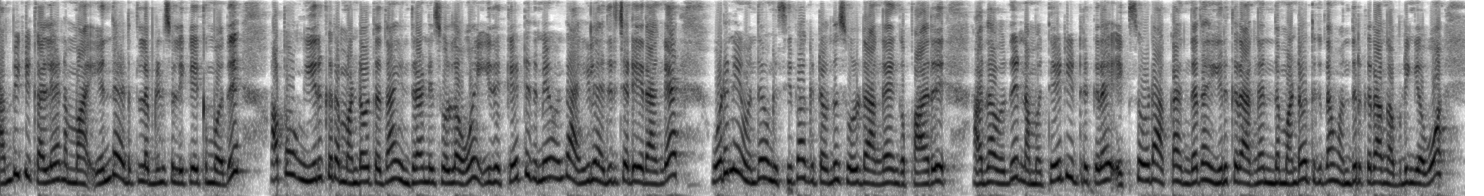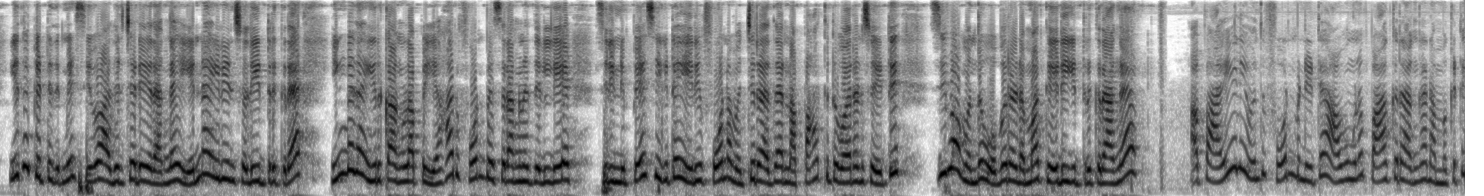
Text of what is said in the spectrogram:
தம்பிக்கு கல்யாணமா? எந்த இடத்துல? அப்படின்னு சொல்லி கேட்கும்போது அப்போ அவங்க இருக்கிற மண்டபத்தை தான் இந்திராணி சொல்லவும் இதை கேட்டதுமே வந்து அகில அதிர்ச்சி அடைகிறாங்க உடனே வந்து அவங்க சிவா கிட்ட வந்து சொல்கிறாங்க இங்கே பாரு அதாவது நம்ம தேடிட்டு இருக்கிற எக்ஸோட அக்கா இங்கே தான் இருக்கிறாங்க. இந்த மண்டபத்துக்கு தான் வந்திருக்கிறாங்க அப்படிங்கவும் இதை கிட்டதுமே சிவா அதிர்ச்சி அடைகிறாங்க என்ன ஐடின்னு சொல்லிட்டு இருக்கிற? இங்கே தான் இருக்காங்களா? அப்போ யார் ஃபோன் பேசுகிறாங்கன்னு தெரியலையே. சரி நீ பேசிக்கிட்டே எரி ஃபோனை வச்சிடாத. நான் பார்த்துட்டு வரேன்னு சொல்லிட்டு சிவா வந்து ஒவ்வொரு இடமா தேடிக்கிட்டு இருக்கிறாங்க. அப்போ அயலி வந்து ஃபோன் பண்ணிவிட்டு அவங்களும் பார்க்குறாங்க நம்மக்கிட்ட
